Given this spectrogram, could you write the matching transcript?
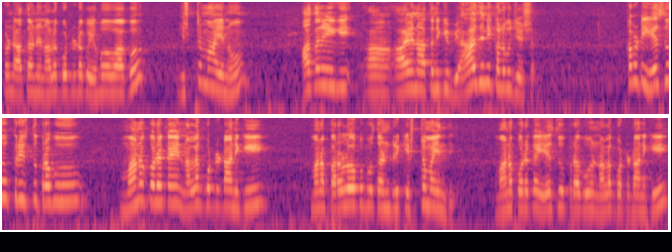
చూడండి అతని నలుగొట్టుటకు యహోవాకు ఇష్టమాయను. అతనికి ఆయన అతనికి వ్యాధిని కలుగు చేశాను కాబట్టి యేసుక్రీస్తు ప్రభు మన కొరకై నల్లగొట్టడానికి మన పరలోకపు తండ్రికి ఇష్టమైంది. మన కొరక యేసు ప్రభువు నల్లగొట్టడానికి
